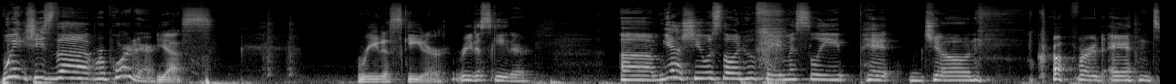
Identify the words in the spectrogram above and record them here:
Wait, she's the reporter. Yes. Rita Skeeter. Rita Skeeter. Um, yeah, she was the one who famously pit Joan Crawford and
